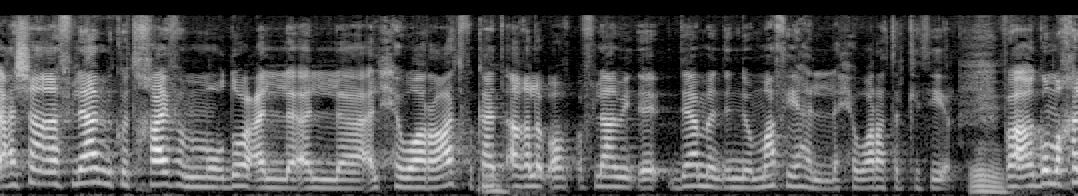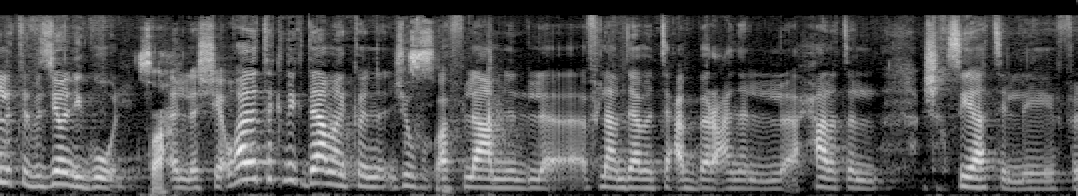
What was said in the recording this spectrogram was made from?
عشان أفلامي كنت خايفة من موضوع ال- ال- الحوارات فكانت أغلب أفلامي دائما إنه ما فيها الحوارات الكثير. فأقوم أخلي التلفزيون يقول صح. الأشياء. وهذا تكنيك دائما كنا نشوفه في أفلام الافلام دائما تعبر عن ال- حالة الشخصيات اللي في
